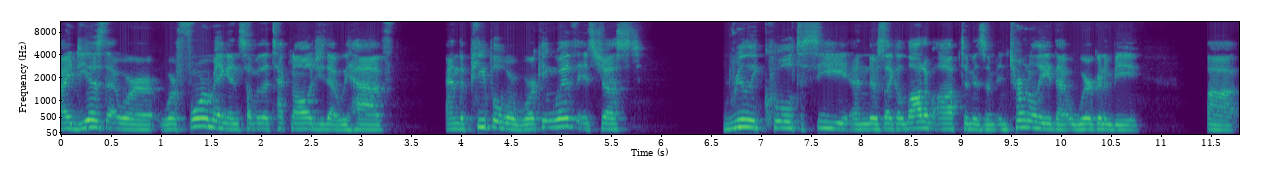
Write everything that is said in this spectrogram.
ideas that we're we're forming and some of the technology that we have and the people we're working with. It's just really cool to see. And there's like a lot of optimism internally that we're going to be uh,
